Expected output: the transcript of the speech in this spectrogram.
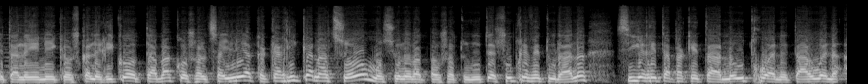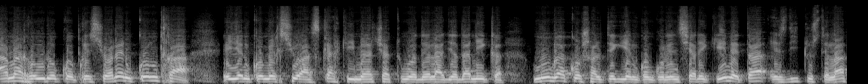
Eta lehenik Euskal Herriko tabako saltzaileak kakarrikan atzo, mozione bat pausatu dute, suprefeturan, zigarreta paketa neutroen eta hauen amar euroko presioaren kontra eien komerzioa azkarki mehatxatu dela jadanik mugako saltegien konkurentziarekin eta ez dituztela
